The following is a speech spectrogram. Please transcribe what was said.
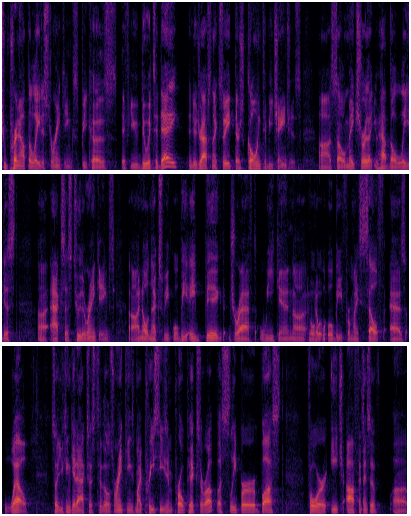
to print out the latest rankings because if you do it today and your draft's next week, there's going to be changes. Uh, so make sure that you have the latest uh, access to the rankings. Uh, I know next week will be a big draft weekend. Uh, it will be for myself as well. So you can get access to those rankings. My preseason pro picks are up, a sleeper bust for each offensive uh,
